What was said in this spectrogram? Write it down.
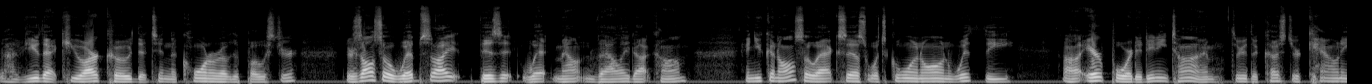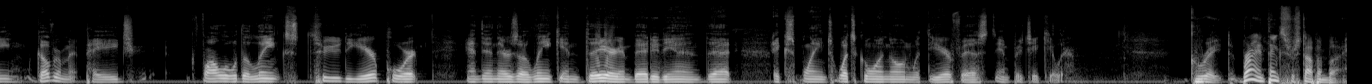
uh, view that QR code that's in the corner of the poster. There's also a website, visit wetmountainvalley.com. And you can also access what's going on with the uh, airport at any time through the Custer County government page. Follow the links to the airport and then there's a link in there embedded in that explains what's going on with the Airfest in particular. Great. Bryan, thanks for stopping by.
